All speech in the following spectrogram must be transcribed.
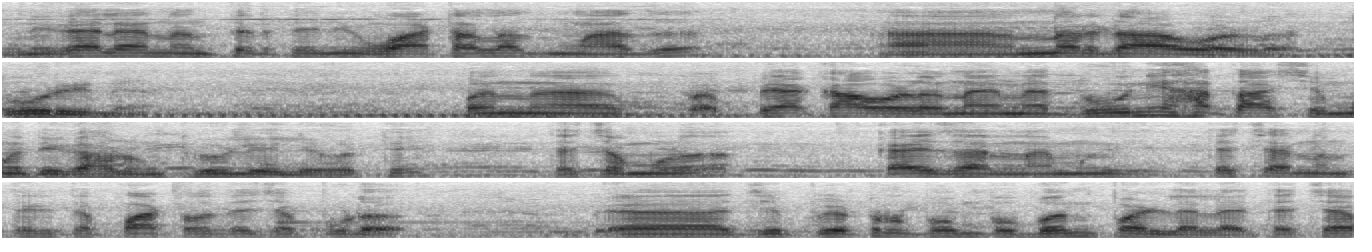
निघाल्यानंतर त्यांनी वाटालाच माझं आ, नरड आवळलं दोरीनं. पण पॅक आवळलं नाही मी दोन्ही हात असे मध्ये घालून ठेवलेले होते. त्याच्यामुळं काय झालं नाही मग त्याच्यानंतर इथं पाठवा त्याच्या पुढं जे पेट्रोल पंप बंद पडलेला आहे त्याच्या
